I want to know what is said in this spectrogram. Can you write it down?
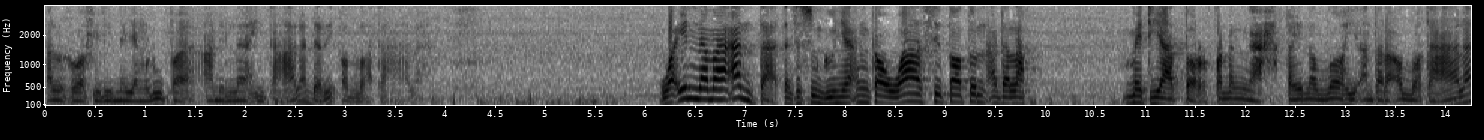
al ghafilina yang lupa anillahi taala dari Allah taala. Wa innama anta dan sesungguhnya engkau wasitatun adalah mediator penengah bainallahi antara Allah taala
